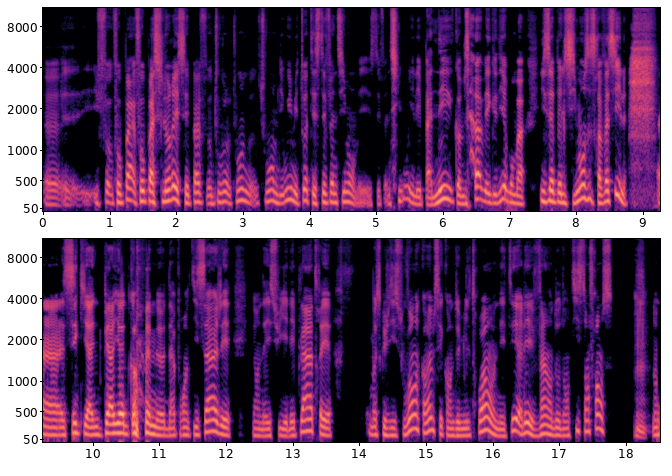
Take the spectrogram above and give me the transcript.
il faut, faut pas, faut pas se leurrer. C'est pas tout, tout, le monde, me dit oui, mais toi t'es Stéphane Simon, mais Stéphane Simon, il est pas né comme ça avec dire bon bah il s'appelle Simon, ça sera facile. Euh, c'est qu'il y a une période quand même d'apprentissage et, on a essuyé les plâtres. Et moi, ce que je dis souvent quand même, c'est qu'en 2003, on était allé 20 endodontistes en France. Mmh. Donc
